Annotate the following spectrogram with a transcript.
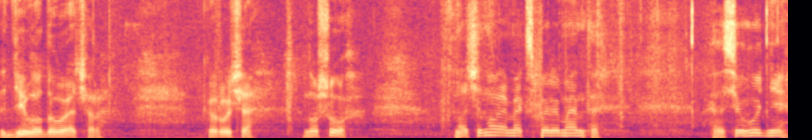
діло до вечора. Коротше, ну що, починаємо експерименти. Е, Сьогодні,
